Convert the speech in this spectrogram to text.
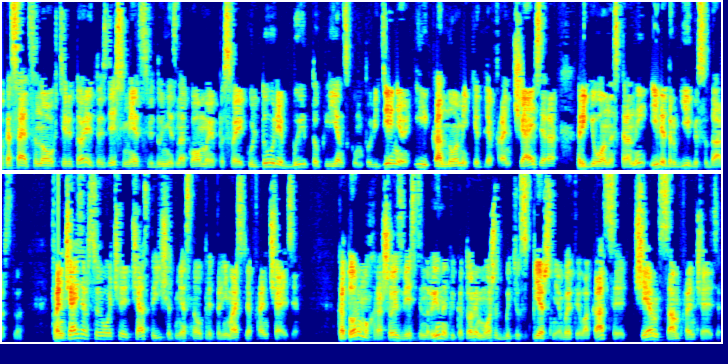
касается новых территорий, то здесь имеется в виду незнакомые по своей культуре, быту, клиентскому поведению и экономике для франчайзера, регионы страны или другие государства. Франчайзер, в свою очередь, часто ищет местного предпринимателя франчайзи, которому хорошо известен рынок и который может быть успешнее в этой локации, чем сам франчайзер.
